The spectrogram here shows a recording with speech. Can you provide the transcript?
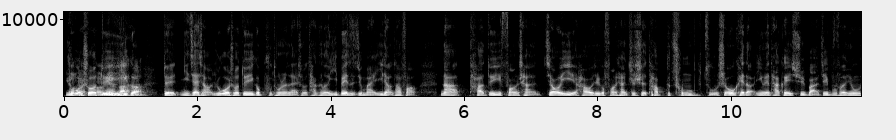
如果说对于一个，对你在想，如果说对于一个普通人来说，他可能一辈子就买一两套房，那他对于房产交易还有这个房产知识他不充足是 OK 的，因为他可以去把这部分用。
